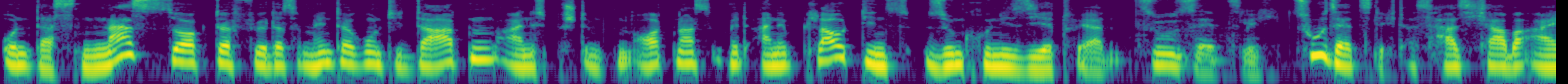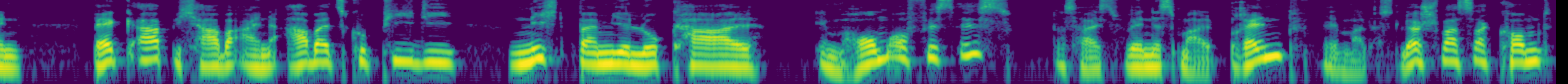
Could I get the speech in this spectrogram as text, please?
und das NAS sorgt dafür, dass im Hintergrund die Daten eines bestimmten Ordners mit einem Cloud-Dienst synchronisiert werden. Zusätzlich. Zusätzlich. Das heißt, ich habe ein Backup, ich habe eine Arbeitskopie, die nicht bei mir lokal im Homeoffice ist. Das heißt, wenn es mal brennt, wenn mal das Löschwasser kommt,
